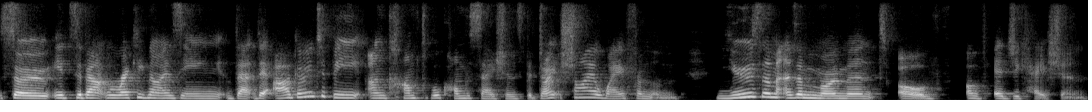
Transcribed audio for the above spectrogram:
so it's about recognizing that there are going to be uncomfortable conversations, but don't shy away from them use them as a moment of, of education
